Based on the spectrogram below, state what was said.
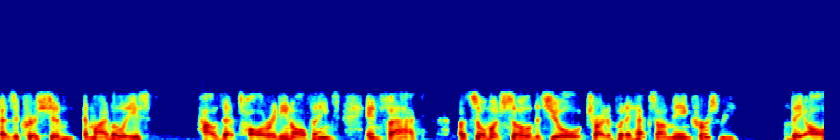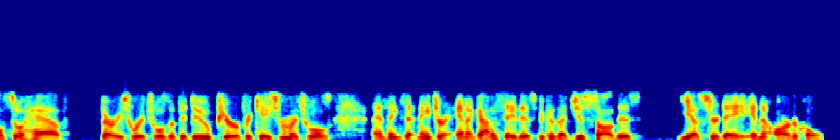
as a Christian and my beliefs. How's that tolerating all things? In fact, uh, so much so that you'll try to put a hex on me and curse me. They also have various rituals that they do, purification rituals and things that nature. And I got to say this because I just saw this yesterday in an article.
